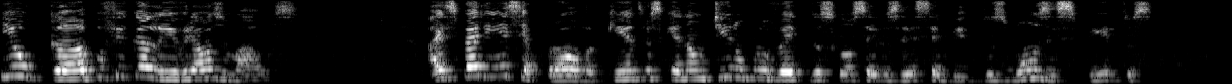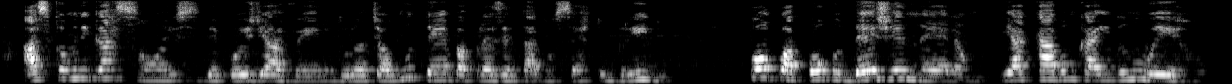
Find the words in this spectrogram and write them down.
e o campo fica livre aos maus. A experiência prova que entre os que não tiram proveito dos conselhos recebidos dos bons espíritos, as comunicações, depois de haverem durante algum tempo apresentado um certo brilho, pouco a pouco degeneram e acabam caindo no erro,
